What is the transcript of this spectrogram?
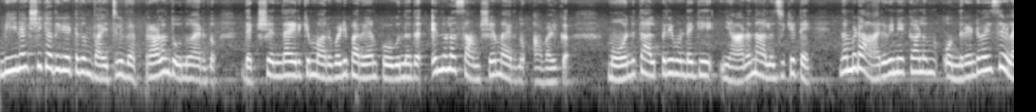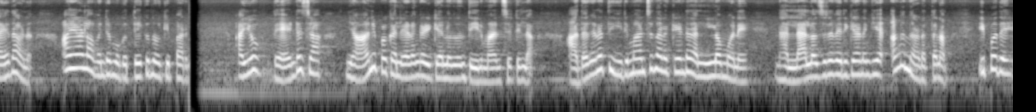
മീനാക്ഷിക്ക് അത് കേട്ടതും വയറ്റിൽ വെപ്രാളം തോന്നുമായിരുന്നു. ദക്ഷ എന്തായിരിക്കും മറുപടി പറയാൻ പോകുന്നത് എന്നുള്ള സംശയമായിരുന്നു അവൾക്ക്. മോന് താല്പര്യമുണ്ടെങ്കിൽ ഞാനൊന്ന് ആലോചിക്കട്ടെ. നമ്മുടെ ആരുവിനേക്കാളും ഒന്ന് രണ്ട് വയസ്സ് ഇളയതാണ്. അയാൾ അവന്റെ മുഖത്തേക്ക് നോക്കി പറഞ്ഞു. അയ്യോ വേണ്ട ചാ ഞാനിപ്പോൾ കല്യാണം കഴിക്കാനൊന്നും തീരുമാനിച്ചിട്ടില്ല. അതങ്ങനെ തീരുമാനിച്ച് നടക്കേണ്ടതല്ലോ മോനെ. നല്ല ആലോചന വരികയാണെങ്കിൽ അങ്ങ് നടത്തണം. ഇപ്പോൾ ദേ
